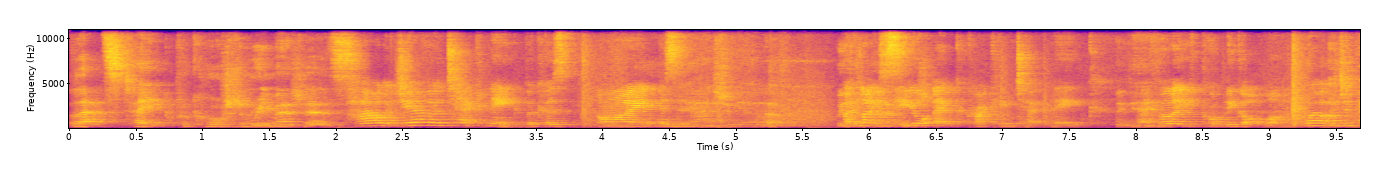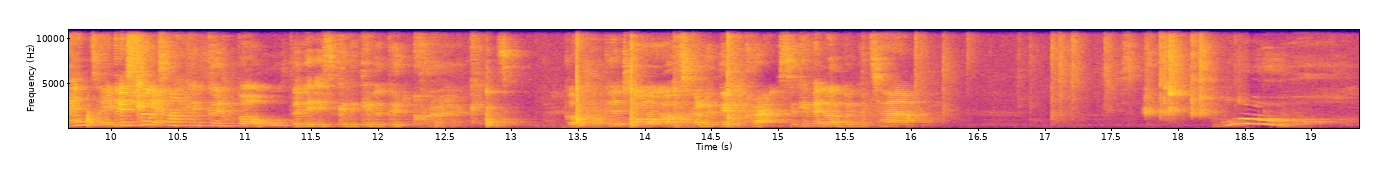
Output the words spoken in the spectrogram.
let's take precautionary measures. How do you have a technique? Because I oh, is it, yeah, should we have a look? We I'd like to see your egg cracking technique. Okay. I feel like you've probably got one. Well, it depends. Maybe This looks like a good bowl, that it is going to give a good crack. Got a good. Oh, it's got a good crack. So give it a little bit of a tap. Woo! Oh.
